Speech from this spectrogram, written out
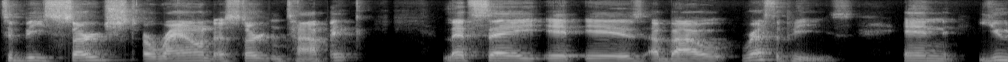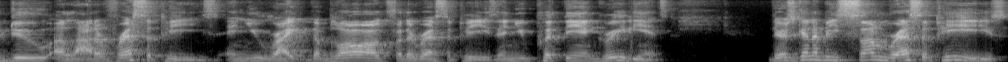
to be searched around a certain topic, let's say it is about recipes and you do a lot of recipes and you write the blog for the recipes and you put the ingredients there's going to be some recipes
